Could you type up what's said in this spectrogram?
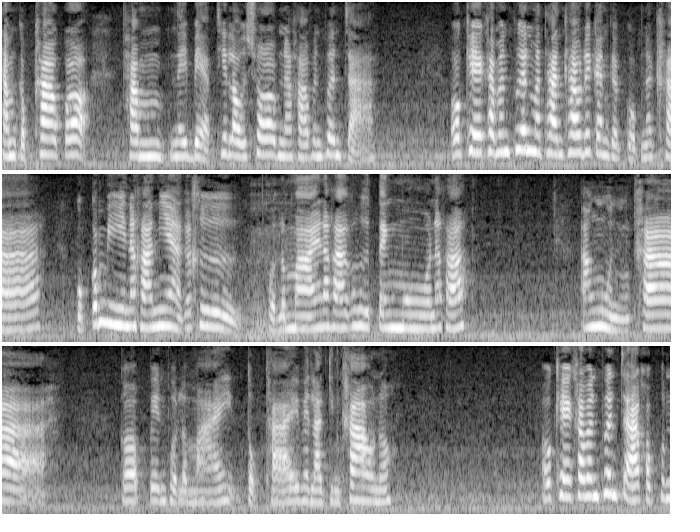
ทำกับข้าวก็ทำในแบบที่เราชอบนะคะ เพื่อนๆจ๋าโอเคค่ะเพื่อนๆมาทานข้าวด้วยกันกับกบนะคะ กบก็มีนะคะเนี่ยก็คือผลไม้นะคะ ก็คือแตงโมนะคะองุ่นค่ะก็เป็นผลไม้ตกท้ายเวลากินข้าวเนาะ โอเคค่ะเพื่อนๆจ๋าขอบคุณ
